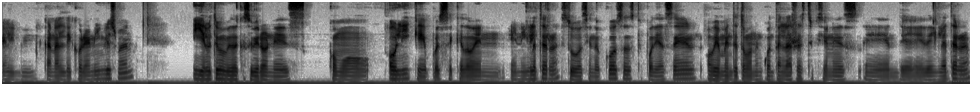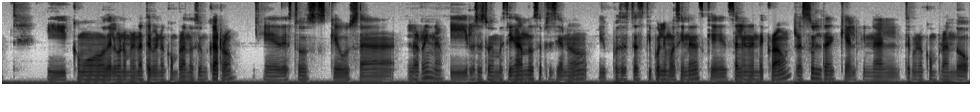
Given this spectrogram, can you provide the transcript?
el canal de Korean Englishman. Y el último video que subieron es como Oli, que pues se quedó en, en, Inglaterra, estuvo haciendo cosas que podía hacer, obviamente tomando en cuenta las restricciones eh, de, de Inglaterra y como de alguna manera terminó comprándose un carro eh, de estos que usa la reina. Y los estuvo investigando, se obsesionó y pues estas tipo de limusinas que salen en The Crown resulta que al final terminó comprando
